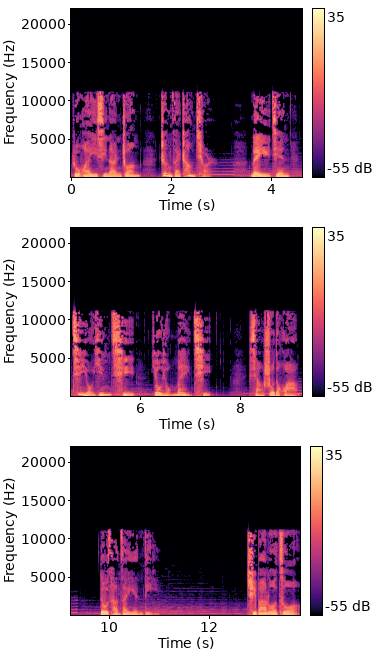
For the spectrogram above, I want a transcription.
如花一袭男装，正在唱曲儿，眉宇间既有英气。又有媚气，想说的话都藏在眼底。曲罢落座，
